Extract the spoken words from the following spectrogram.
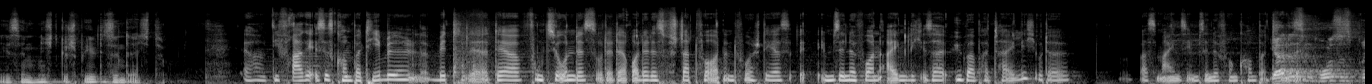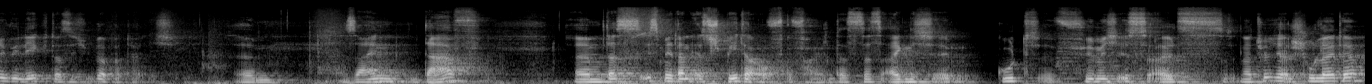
Die sind nicht gespielt, die sind echt. Die Frage, ist es kompatibel mit der Funktion des oder der Rolle des Stadtverordnetenvorstehers im Sinne von, eigentlich ist er überparteilich oder was meinen Sie im Sinne von kompatibel? Ja, das ist ein großes Privileg, dass ich überparteilich ähm, sein darf. Ähm, das ist mir dann erst später aufgefallen, dass das eigentlich äh, gut für mich ist, als natürlich als Schulleiter.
